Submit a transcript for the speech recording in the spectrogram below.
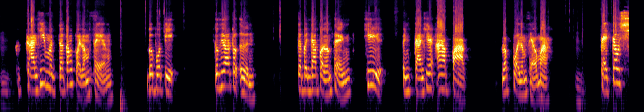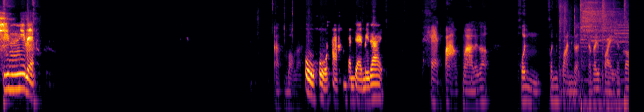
อืมคือการที่มันจะต้องปล่อยลำแสง โดยปกติก็ที่ว่าตัวอื่น จะเป็นการปล่อยลำแสงที่เป็นการแค่อ้าปาก แล้วปล่อยลำแสงออกมาอืม แต่เจ้าชินนี่แหละ อะบอกมา โอ้โหหาคำบรรยายไม่ได้ แหกปากออกมาแล้วก็พ่นพ่นควันก่อน แล้วก็ไฟแล้วก็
